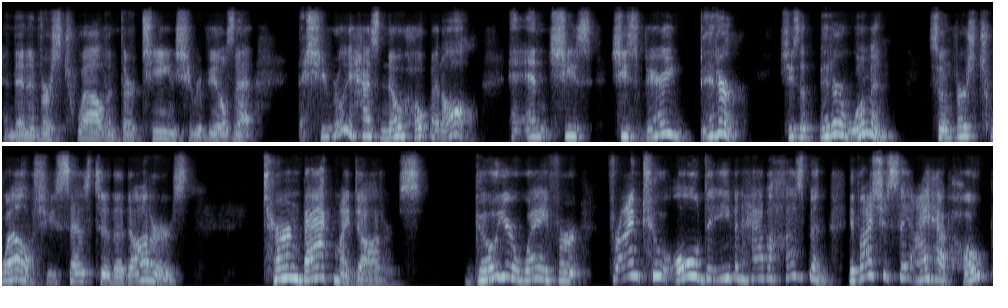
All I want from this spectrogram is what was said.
And then in verse 12 and 13, she reveals that, that she really has no hope at all. And, and she's she's very bitter. She's a bitter woman. So in verse 12, she says to the daughters, Turn back, my daughters. Go your way, for, for I'm too old to even have a husband. If I should say I have hope,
